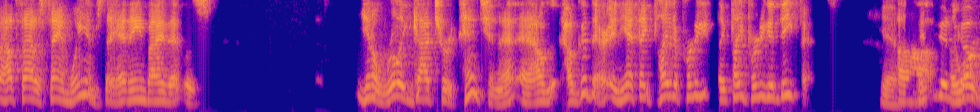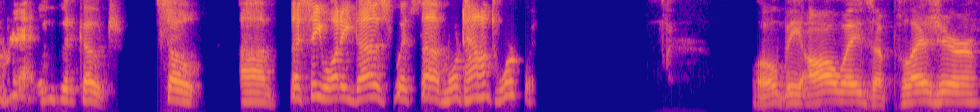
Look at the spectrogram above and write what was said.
outside of Sam Williams, they had anybody that was you know, really got your attention at, how, how good they are. And yet they played a pretty, they played pretty good defense. Yeah. Uh, He's a good coach. He's a good coach. So um, let's see what he does with uh, more talent to work with. Will be always a pleasure.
